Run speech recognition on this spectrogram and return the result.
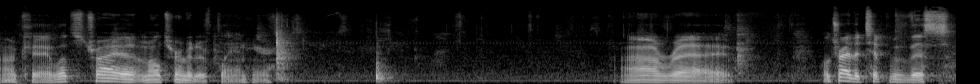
Okay, let's try an alternative plan here. Alright. We'll try the tip of this.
